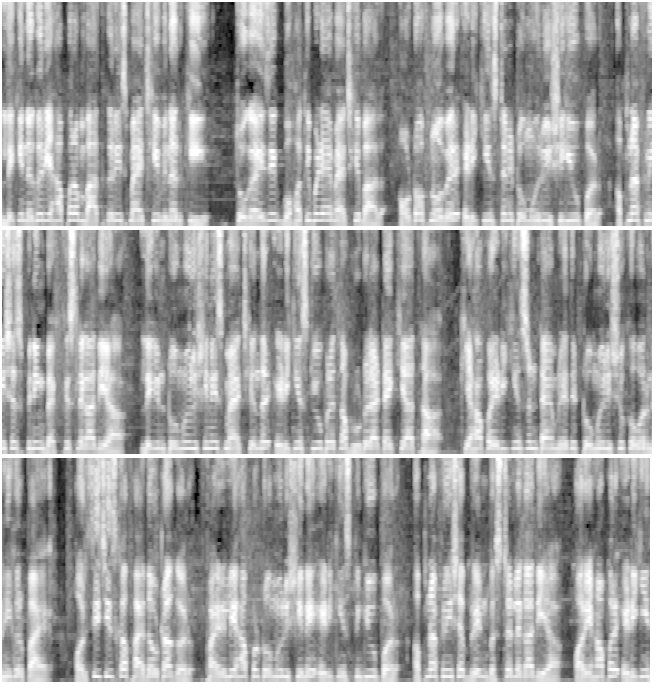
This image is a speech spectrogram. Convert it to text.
लेकिन अगर यहाँ पर हम बात करें इस मैच की विनर की तो गाइज़ एक बहुत ही बढ़िया मैच के बाद आउट ऑफ़ नोवेयर एडी ने टोमोहिरो ऋषि के ऊपर अपना फिनिशर स्पिनिंग बैकफिस्ट लगा दिया। लेकिन टोमोहिरो ऋषि ने इस मैच के अंदर एडी के ऊपर इतना ब्रूटल अटैक किया था कि यहाँ पर एडी टाइम रहते टोमोहिरो इशी कवर नहीं कर पाए। और इसी चीज़ का फ़ायदा उठाकर फाइनली यहाँ पर टोमोहिरो इशी ने एडी के ऊपर अपना फिनिशर ब्रेन बस्टर लगा दिया और यहाँ पर एडी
